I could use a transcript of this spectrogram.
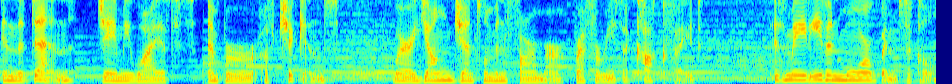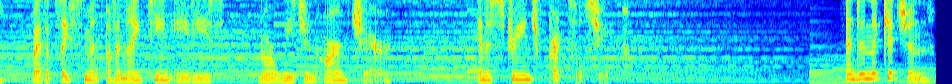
In the den, Jamie Wyeth's Emperor of Chickens, where a young gentleman farmer referees a cockfight, is made even more whimsical by the placement of a 1980s Norwegian armchair in a strange pretzel shape. And in the kitchen,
